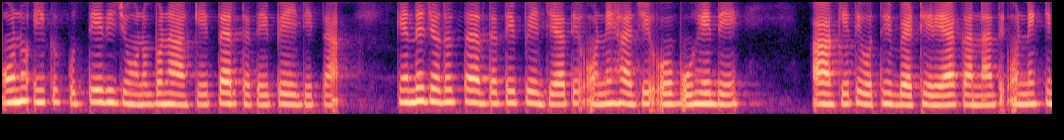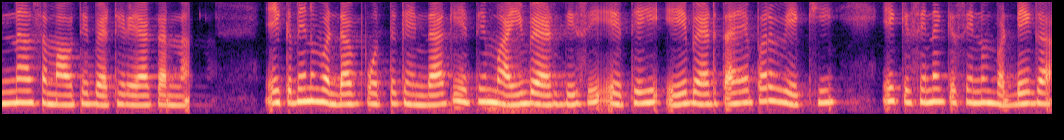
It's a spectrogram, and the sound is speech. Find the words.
ਉਹਨੂੰ ਇੱਕ ਕੁੱਤੇ ਦੀ ਜੂਨ ਬਣਾ ਕੇ ਧਰਤ ਤੇ ਭੇਜ ਦਿੱਤਾ। ਕਹਿੰਦੇ ਜਦੋਂ ਧਰਤ ਤੇ ਭੇਜਿਆ ਤੇ ਉਹਨੇ ਹਜੇ ਉਹ ਬੂਹੇ ਦੇ ਆ ਕੇ ਤੇ ਉੱਥੇ ਬੈਠੇ ਰਿਹਾ ਕਰਨਾ ਤੇ ਉਹਨੇ ਕਿੰਨਾ ਸਮਾਂ ਉੱਥੇ ਬੈਠੇ ਰਿਹਾ ਕਰਨਾ। ਇੱਕ ਦਿਨ ਵੱਡਾ ਪੁੱਤ ਕਹਿੰਦਾ ਕਿ ਇੱਥੇ ਮਾਈ ਬੈਠਦੀ ਸੀ, ਇੱਥੇ ਹੀ ਇਹ ਬੈਠਦਾ ਹੈ, ਪਰ ਵੇਖੀ ਇਹ ਕਿਸੇ ਨਾ ਕਿਸੇ ਨੂੰ ਵੱਡੇਗਾ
